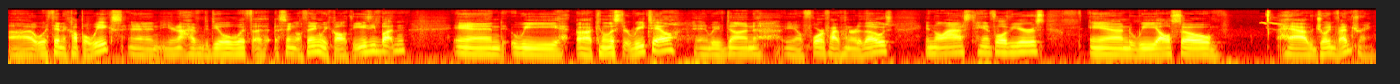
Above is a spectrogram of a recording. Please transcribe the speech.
uh, within a couple weeks, and you're not having to deal with a, a, single thing. We call it the easy button, and we uh, can list it retail, and we've done you know four or five hundred of those in the last handful of years, and we also have joint venturing,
